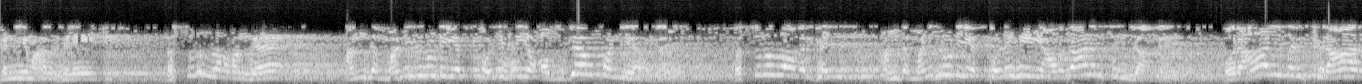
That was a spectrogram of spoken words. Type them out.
கண்ணியமானவர்களே ரசூலுல்லா அவங்க அந்த மனிதனுடைய கொள்கையை அப்சர்வ் பண்ணினாங்க. ரசூலுல்லா அவர்கள் அந்த மனிதனுடைய கொள்கையை அவதானம் செஞ்சாங்க. ஒரு ஆலிம் இருக்கிறார்.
